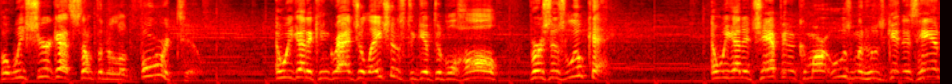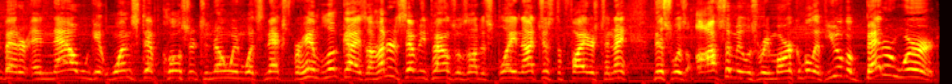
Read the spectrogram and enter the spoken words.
But we sure got something to look forward to. And we got a congratulations to give to Belal versus Luque. And we got a champion in Kamaru Usman who's getting his hand better, and now we'll get one step closer to knowing what's next for him. Look, guys, 170 pounds was on display, not just the fighters tonight. This was awesome. It was remarkable. If you have a better word,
